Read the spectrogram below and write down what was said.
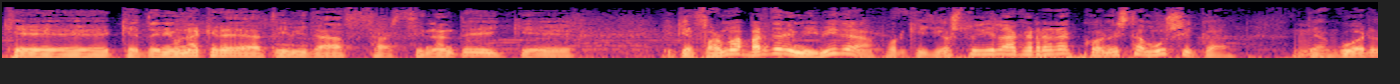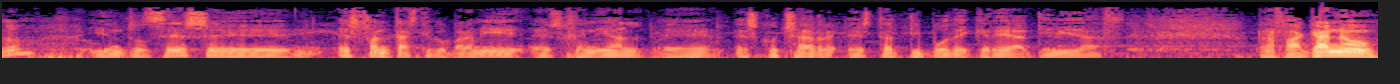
que, que tenía una creatividad fascinante y que, y que forma parte de mi vida, porque yo estudié la carrera con esta música, ¿de acuerdo? Y entonces eh, es fantástico, para mí es genial eh, escuchar este tipo de creatividad. Rafa Cano,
